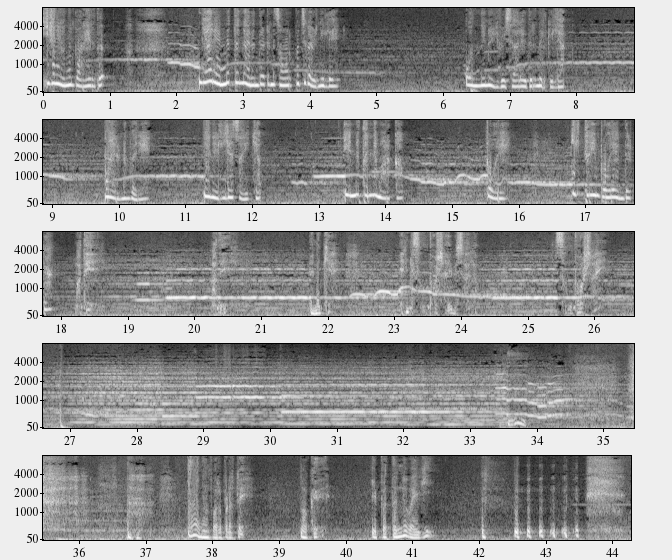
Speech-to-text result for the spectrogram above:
ഇനിയൊന്നും പറയരുത്. ഞാൻ എന്നെ തന്നെ അനന്തേട്ടന് സമർപ്പിച്ചു കഴിഞ്ഞില്ലേ? ഒന്നിനും ഈ വിശാല എതിർ നിൽക്കില്ല. മരണം വരെ ഞാൻ എല്ലാം സഹിക്കാം. എന്നെ തന്നെ മറക്കാം. പോരെ. ഇത്രയും പോരെ എന്തേട്ടാ മതി. എനിക്ക് എനിക്ക് സന്തോഷായി വിശാലം. സന്തോഷായി. ഞാൻ പുറപ്പെടട്ടെ. നോക്ക്. ഇപ്പൊ തന്നെ വൈകി.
